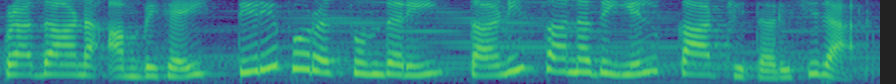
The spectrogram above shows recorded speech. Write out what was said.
பிரதான அம்பிகை திரிபுர சுந்தரி தனி சன்னதியில் காட்சி தருகிறார்.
